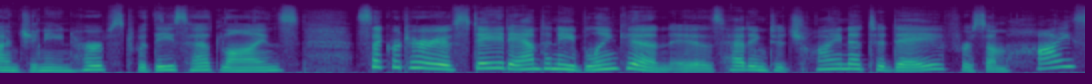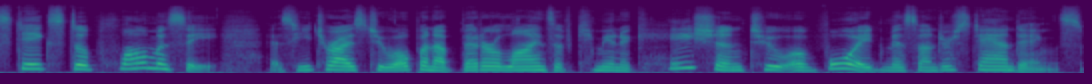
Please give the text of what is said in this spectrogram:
I'm Janine Herbst with these headlines. Secretary of State Antony Blinken is heading to China today for some high stakes diplomacy as he tries to open up better lines of communication to avoid misunderstandings.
